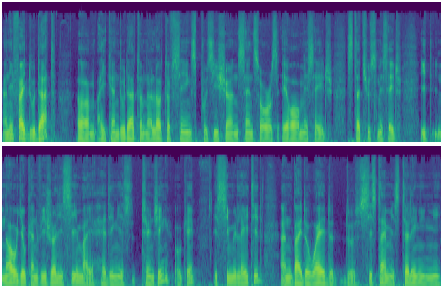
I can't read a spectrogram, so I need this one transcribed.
And if I do that, um, I can do that on a lot of things, position, sensors, error message, status message. It, now you can visually see my heading is changing, okay? It's simulated. And by the way, the, the system is telling me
